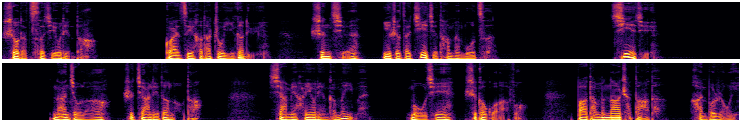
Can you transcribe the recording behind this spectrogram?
受的刺激有点大，拐子和他住一个旅，生前一直在借济他们母子。借济。南九郎是家里的老大，下面还有两个妹妹。母亲是个寡妇，把他们拉扯大的很不容易。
